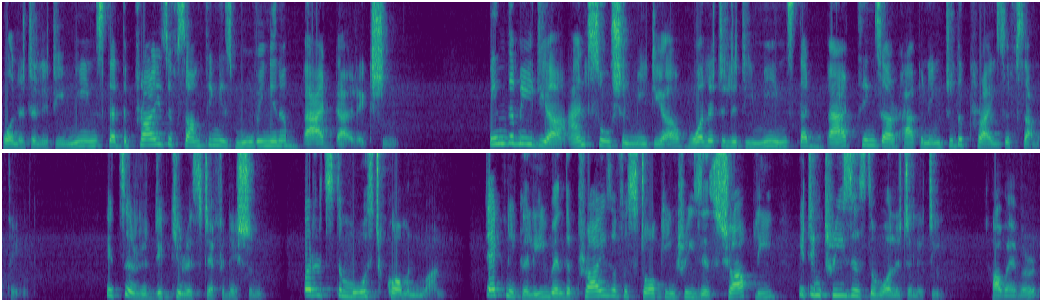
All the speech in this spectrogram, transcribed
Volatility means that the price of something is moving in a bad direction. In the media and social media, volatility means that bad things are happening to the price of something. It's a ridiculous definition, but it's the most common one. Technically, when the price of a stock increases sharply, it increases the volatility. However,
